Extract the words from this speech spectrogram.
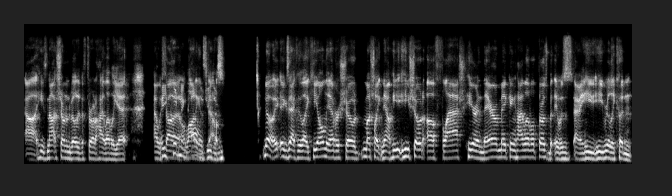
Uh, he's not shown an ability to throw at a high level yet. And we he saw a lot against Dallas. No, exactly. Like he only ever showed much like now. He he showed a flash here and there of making high level throws, but it was I mean he he really couldn't.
